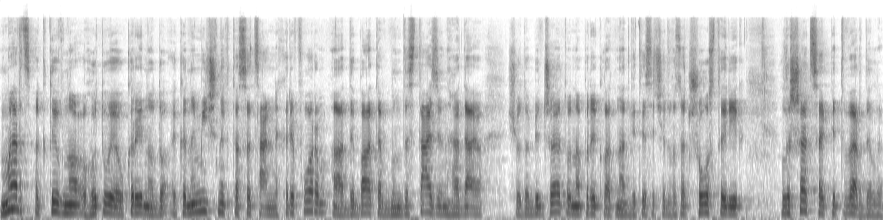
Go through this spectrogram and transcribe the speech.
Мерц активно готує Україну до економічних та соціальних реформ. А дебати в Бундестазі, нагадаю, щодо бюджету, наприклад, на 2026 рік, лише це підтвердили.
